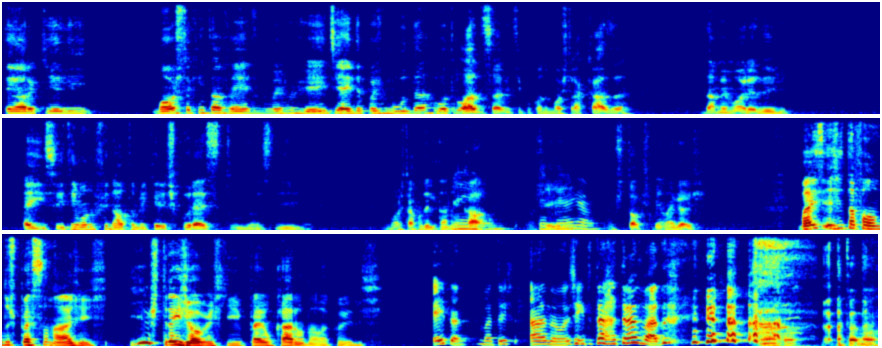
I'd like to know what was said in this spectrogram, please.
tem hora que ele mostra quem tá vendo do mesmo jeito e aí depois muda o outro lado, sabe? Tipo quando mostra a casa da memória dele. É isso. E tem uma no final também que ele escurece tudo antes de mostrar quando ele tá no É, carro. é Achei bem legal. uns toques bem legais. Mas a gente tá falando dos personagens e os três jovens que pegam carona lá com eles. Eita, Matheus. Ah, não, a gente tava travado. Não, tô, tô não.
